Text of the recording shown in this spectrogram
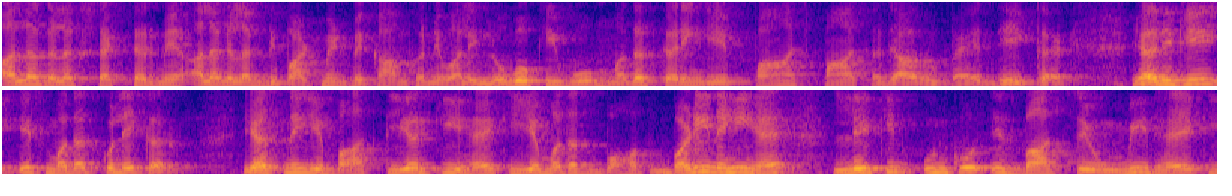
अलग अलग सेक्टर में अलग अलग डिपार्टमेंट में काम करने वाले लोगों की वो मदद करेंगे पाँच पाँच हज़ार रुपए देकर। यानी कि इस मदद को लेकर यस ने ये बात क्लियर की है कि ये मदद बहुत बड़ी नहीं है, लेकिन उनको इस बात से उम्मीद है कि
